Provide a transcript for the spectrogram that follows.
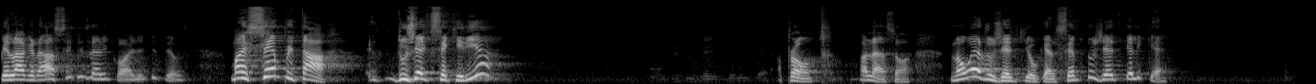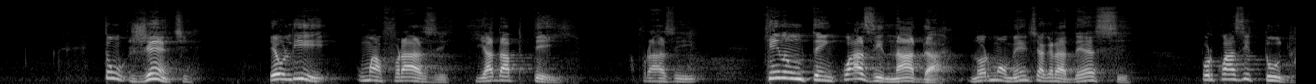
Pela graça e misericórdia de Deus. Mas sempre está do jeito que você queria? Sempre do jeito que ele quer. Pronto, olha só. Não é do jeito que eu quero, sempre do jeito que ele quer. Então, gente, eu li uma frase que adaptei. A frase: quem não tem quase nada, normalmente agradece por quase tudo.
